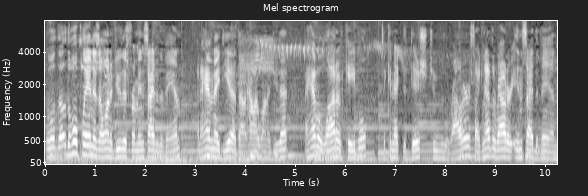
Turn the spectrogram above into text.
Well, the, the whole plan is I want to do this from inside of the van, and I have an idea about how I want to do that. I have a lot of cable to connect the dish to the router, so I can have the router inside the van,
